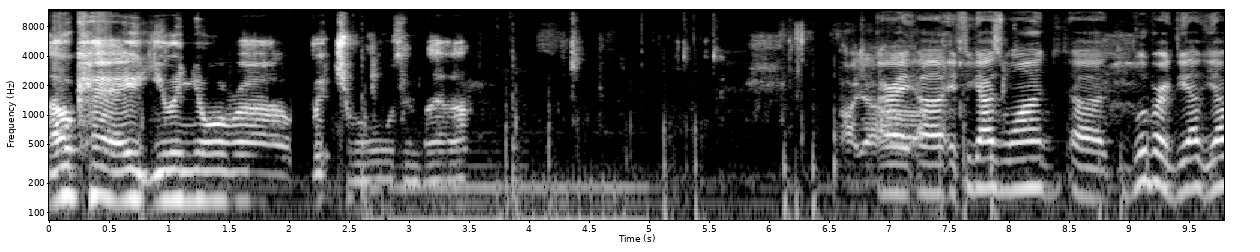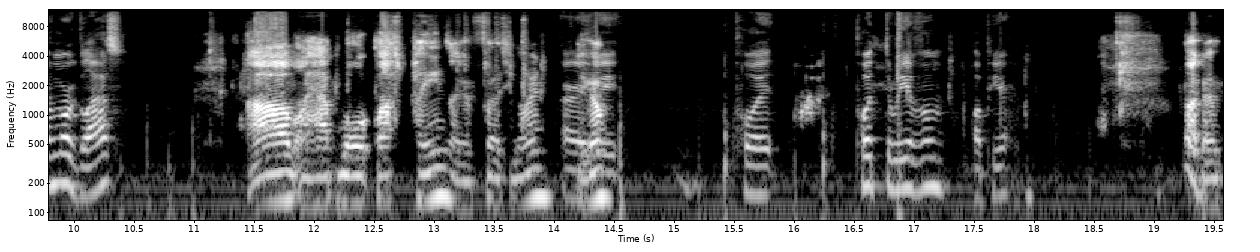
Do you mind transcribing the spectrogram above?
Okay, you and your uh, rituals and whatever. Oh yeah. All right. Uh, if you guys want, uh, Bluebird, do you have you have more glass? Um, I have more glass panes. I have 39. All there go. Wait. Put put three of them up here. Okay.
